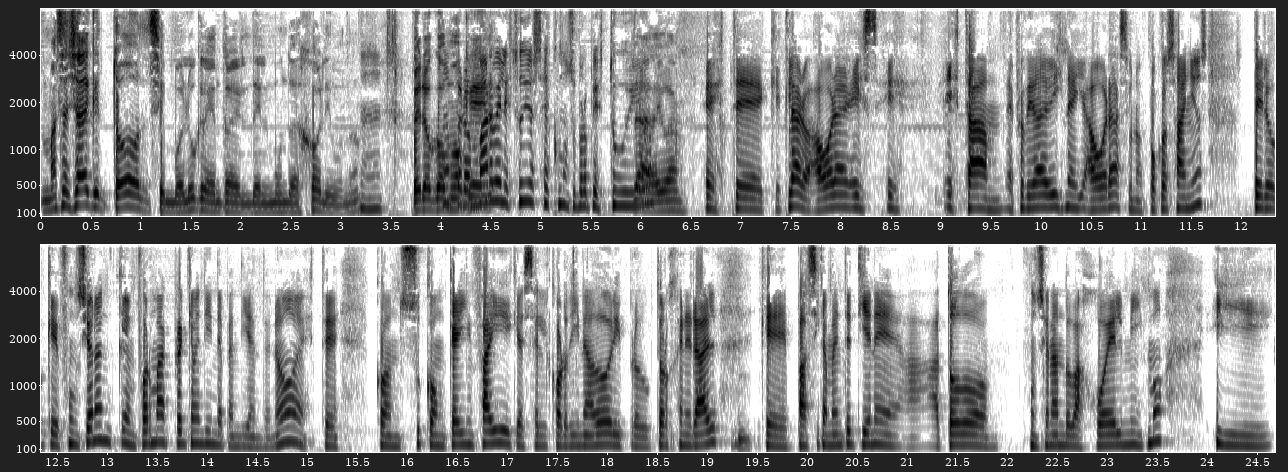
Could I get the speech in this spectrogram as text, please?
más allá de que todo se involucre dentro del, del mundo de Hollywood, ¿no? Pero como No, pero que Marvel Studios es como su propio estudio. Claro, ahí va. Este, que claro, ahora es, es- está, es propiedad de Disney ahora, hace unos pocos años, pero que funcionan en forma prácticamente independiente, ¿no? Este, con su, con Kevin Feige, que es el coordinador y productor general, Mm. que básicamente tiene a, a todo funcionando bajo él mismo y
